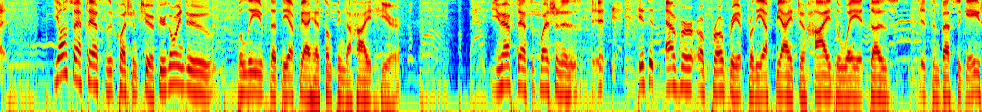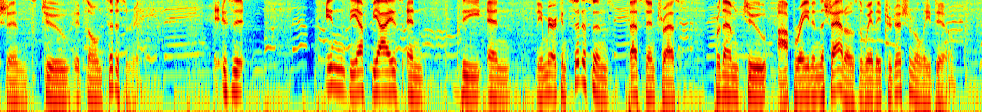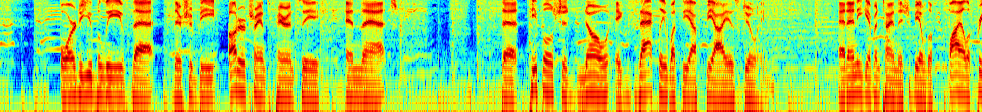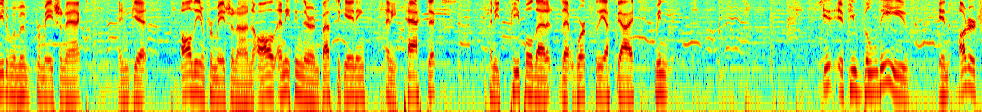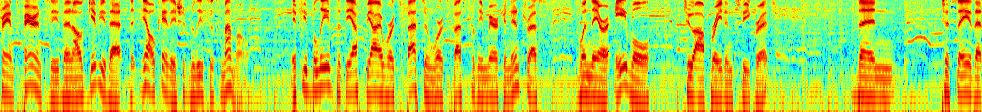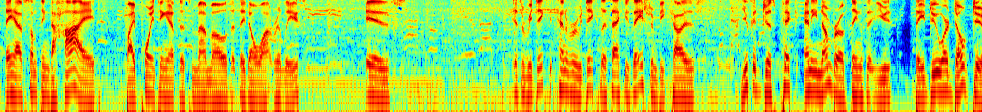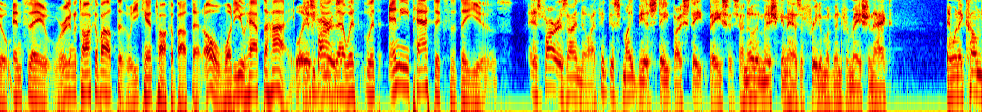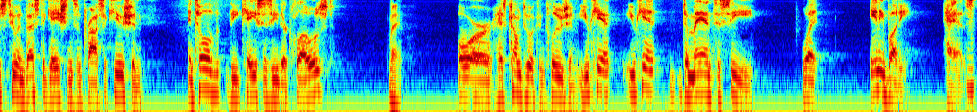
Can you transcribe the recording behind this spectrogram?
You also have to ask the question too: if you're going to believe that the FBI has something to hide here, you have to ask the question: is is it ever appropriate for the FBI to hide the way it does its investigations to its own citizenry? Is it in the FBI's and the and the American citizens' best interest for them to operate in the shadows the way they traditionally do? Or do you believe that there should be utter transparency and that that people should know exactly what the FBI is doing? At any given time, they should be able to file a Freedom of Information Act and get all the information on all anything they're investigating, any tactics, any people that that work for the FBI. I mean, if you believe in utter transparency, then I'll give you that. That yeah, okay, they should release this memo. If you believe that the FBI works best and works best for the American interests when they are able to operate in secret, then to say that they have something to hide by pointing at this memo that they don't want released is is a ridiculous kind of a ridiculous accusation because you could just pick any number of things that you they do or don't do and say we're going to talk about this. Well, you can't talk about that. Oh, what do you have to hide? Well, you could use that with with any tactics that they use. As far as I know, I think this might be a state by state basis. I know that Michigan has a Freedom of Information Act. And when it comes to investigations and prosecution, until the case is either closed Right. or has come to a conclusion, you can't you can't demand to see what anybody has.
